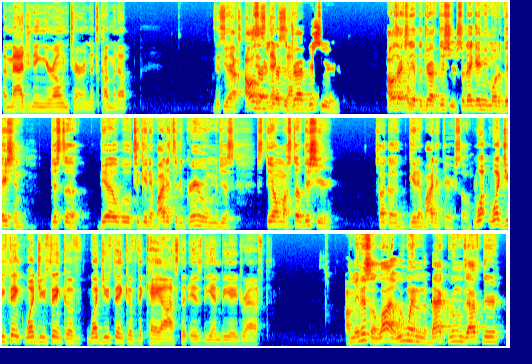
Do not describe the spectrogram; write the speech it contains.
imagining your own turn that's coming up. This yeah, next, I was actually at the summer. draft this year. I was actually oh. at the draft this year, so that gave me motivation just to be able to get invited to the green room and just stay on my stuff this year, so I could get invited there. So what what do you think? What do you think of what do you think of the chaos that is the NBA draft? I mean, it's a lot. We went in the back rooms after.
